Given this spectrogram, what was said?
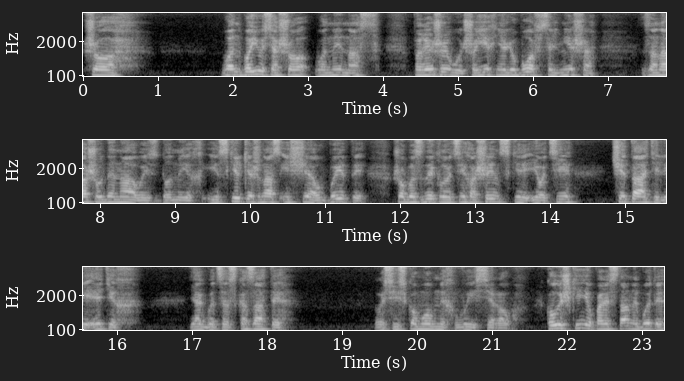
що вон боюся, що вони нас переживуть, що їхня любов сильніша за нашу ненависть до них. І скільки ж нас іще вбити, щоб зникли оці гашинські і оці читателі етих, як би це сказати, російськомовних висірів. Коли ж Київ перестане бути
